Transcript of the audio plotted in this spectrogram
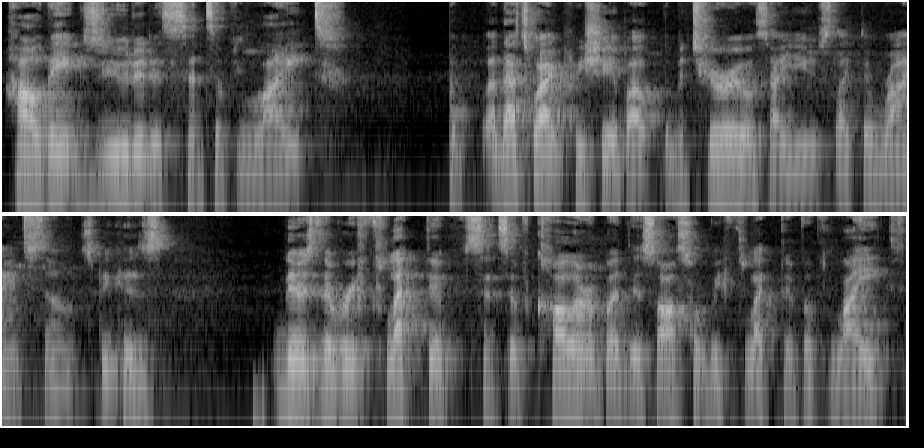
how they exuded a sense of light that's what I appreciate about the materials I use, like the rhinestones, because there's the reflective sense of color, but there's also reflective of light.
